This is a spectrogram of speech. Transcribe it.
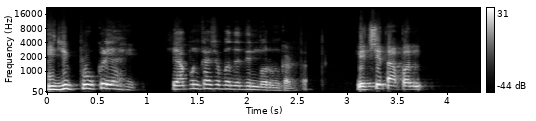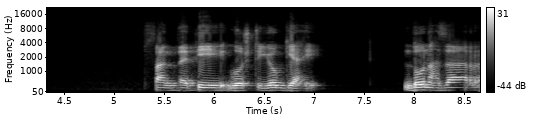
ही जी पोकळी आहे ही आपण कशा पद्धतीने भरून काढतात? निश्चित आपण सांगताय ती गोष्ट योग्य आहे. दोन हजार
